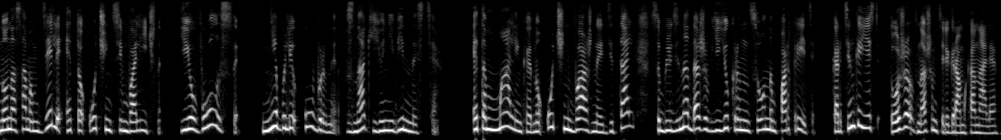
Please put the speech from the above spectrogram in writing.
Но на самом деле это очень символично. Ее волосы не были убраны в знак ее невинности. Эта маленькая, но очень важная деталь соблюдена даже в ее коронационном портрете. Картинка есть тоже в нашем телеграм-канале.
